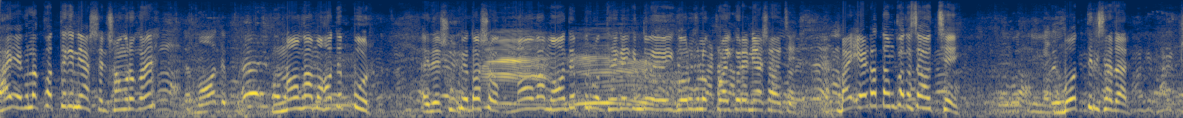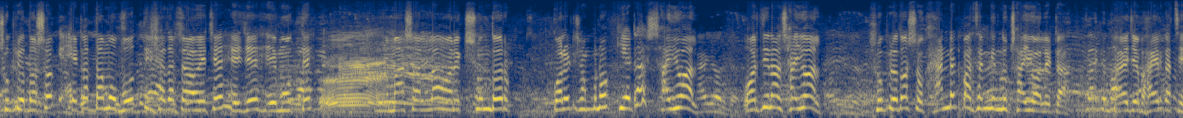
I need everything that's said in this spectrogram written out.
ভাই এগুলো কোথেকে নিয়ে আসছেন? সংগ্রহ করে? নওগাঁ মহাদেবপুর। এই যে সুপ্রিয় দর্শক নওগাঁ মহাদেবপুর থেকে কিন্তু এই গরুগুলো ক্রয় করে নিয়ে আসা হয়েছে। ভাই এটার দাম কত চা হচ্ছে? বত্রিশ হাজার। সুপ্রিয় দর্শক, এটার দামও বত্রিশ হাজার চাওয়া হয়েছে এই যে, এই মুহূর্তে। মাশাল্লাহ অনেক সুন্দর কোয়ালিটি সম্পূর্ণ। কি এটা? শাহিওয়াল। অরিজিনাল শাহিওয়াল। সুপ্রিয় দর্শক হান্ড্রেড পার্সেন্ট কিন্তু শাহিওয়াল এটা। এই যে ভাইয়ের কাছে।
